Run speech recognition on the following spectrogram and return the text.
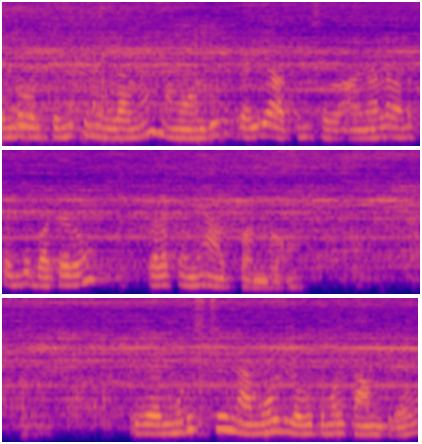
எந்த ஒரு கெமிக்கலும் இல்லாமல் நம்ம வந்து ட்ரை ஆக்குன்னு சொல்கிறோம் அதனால் வந்து கொஞ்சம் பட்டரும் விளக்கெண்ணையும் ஆட் பண்ணுறோம் இதை முடிச்சுட்டு நான் மோல்டில் ஊற்றும் போது காமிக்கிறேன்.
